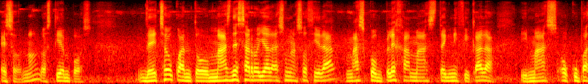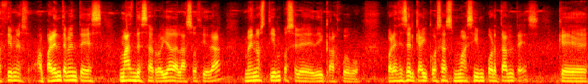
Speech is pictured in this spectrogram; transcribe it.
eso, ¿no? los tiempos. De hecho, cuanto más desarrollada es una sociedad, más compleja, más tecnificada y más ocupaciones, aparentemente es más desarrollada la sociedad, menos tiempo se le dedica al juego. Parece ser que hay cosas más importantes que,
